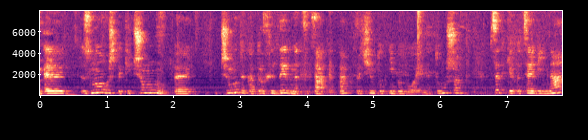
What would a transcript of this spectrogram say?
Е, знову ж таки, чому, е, чому така трохи дивна цитата, так? Причому тут ніби воїни? Тому що все-таки оця війна,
